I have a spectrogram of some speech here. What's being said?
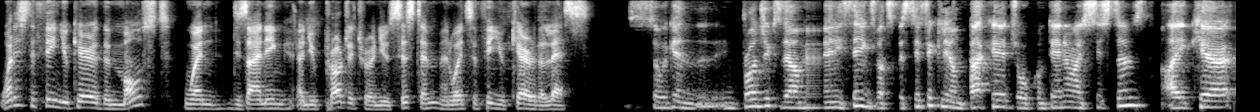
What is the thing you care the most when designing a new project or a new system, and what's the thing you care the less? So again, in projects there are many things, but specifically on package or containerized systems, I care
